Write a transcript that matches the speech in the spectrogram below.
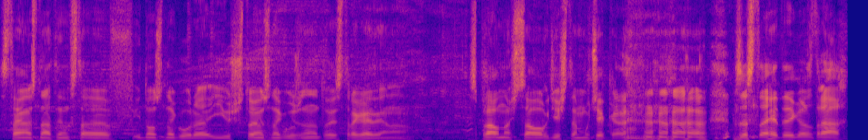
stając na tym, idąc na górę i już stojąc na górze, no to jest tragedia. No. Sprawność cała gdzieś tam ucieka. Zostaje tylko strach.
